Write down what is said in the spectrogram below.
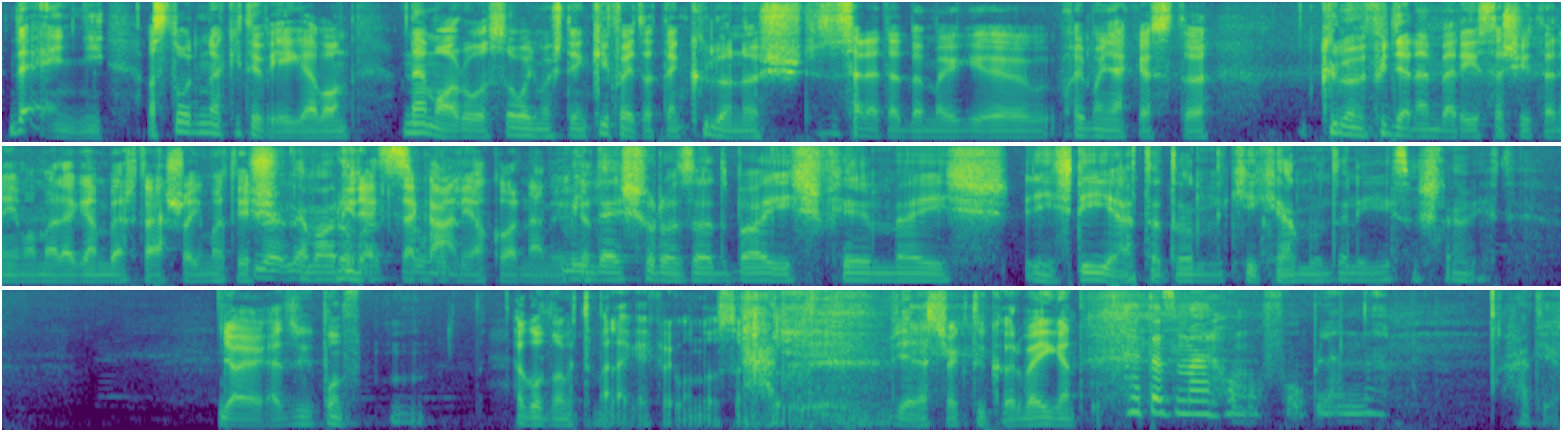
De ennyi. A sztorinak itt vége van. Nem arról szól, hogy most én kifejezetten különös szeretetben meg, hogy mondják ezt, külön figyelemben részesíteném a meleg embertársaimat, és Ne- nem direkt szekálni hogy akarnám őket. Minden sorozatba és filmbe is, és díját adon ki kell mondani Jézus nevét. Ja, ja, ez pont, hát gondolom, hogy a melegekre gondolsz, hát. gyere csak tükörbe, igen. Hát az már homofób lenne. Hát ja.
